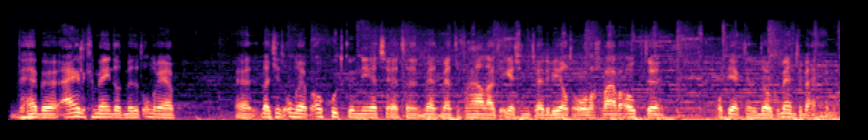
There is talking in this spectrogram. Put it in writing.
We hebben eigenlijk gemeend dat met het onderwerp dat je het onderwerp ook goed kunt neerzetten met, met de verhalen uit de Eerste en Tweede Wereldoorlog... waar we ook de objecten en de documenten bij hebben.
